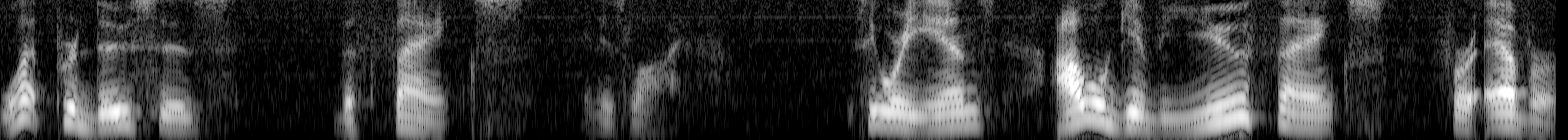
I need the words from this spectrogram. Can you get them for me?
What produces the thanks in his life? You see where he ends? I will give you thanks forever.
